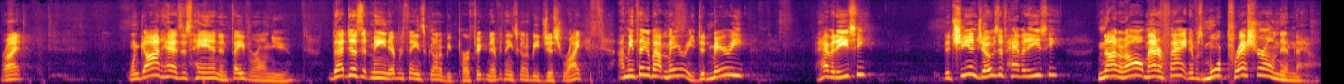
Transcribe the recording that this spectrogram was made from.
Right? When God has his hand and favor on you, that doesn't mean everything's going to be perfect and everything's going to be just right. I mean, think about Mary. Did Mary have it easy? Did she and Joseph have it easy? Not at all. Matter of fact, there was more pressure on them now.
